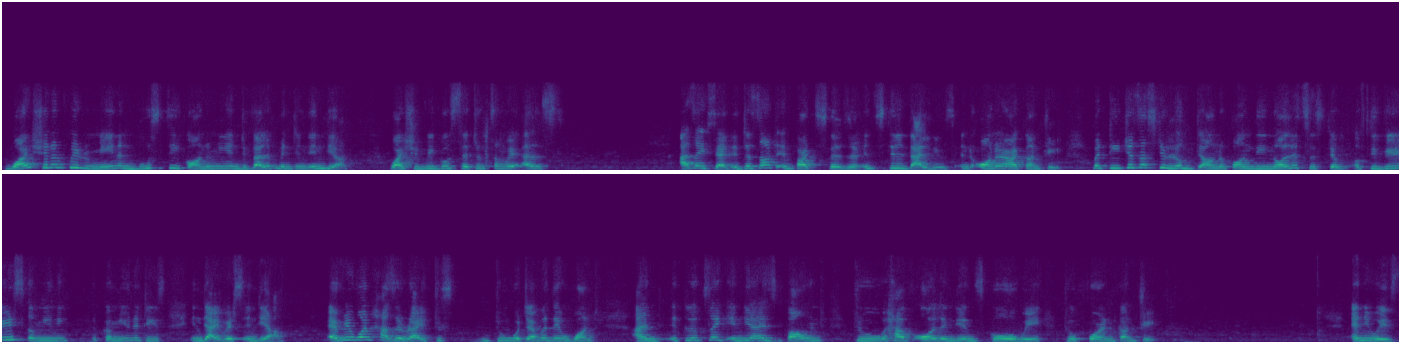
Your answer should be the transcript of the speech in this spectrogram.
Why shouldn't we remain and boost the economy and development in India? Why should we go settle somewhere else? As I said, it does not impart skills or instill values and honor our country, but teaches us to look down upon the knowledge system of the various communi- communities in diverse India. Everyone has a right to do whatever they want, and it looks like India is bound to have all Indians go away to a foreign country. Anyways,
